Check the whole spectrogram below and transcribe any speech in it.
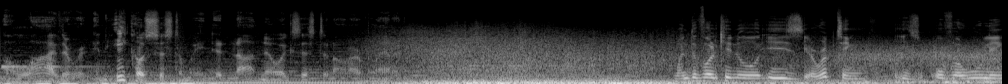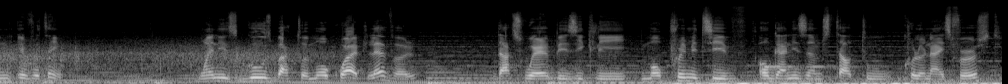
alive. There were an ecosystem we did not know existed on our planet. When the volcano is erupting, it's overruling everything. When it goes back to a more quiet level, that's where basically more primitive organisms start to colonize first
